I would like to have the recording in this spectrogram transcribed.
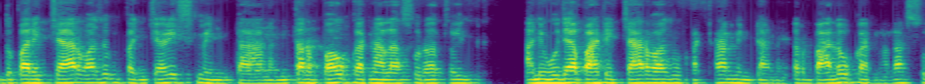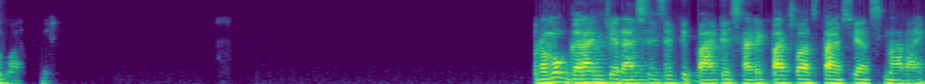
दुपारी चार वाजून पंचेचाळीस मिनिटानंतर भाव करणाला सुरुवात होईल आणि उद्या पहाटे चार वाजून अठरा मिनिटानंतर बालव करणाला सुरुवात होईल. प्रमुख ग्रहांची राशीसाठी पहाटे साडेपाच वाजता अशी असणार आहे.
